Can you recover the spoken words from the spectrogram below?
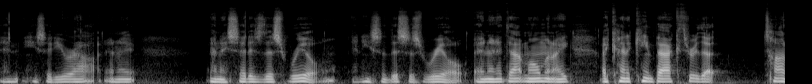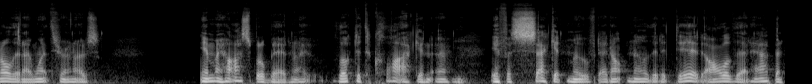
And he said, "You're out." And I and I said, "Is this real?" And he said, "This is real." And at that moment, I I kind of came back through that tunnel that I went through, and I was in my hospital bed, and I looked at the clock, and uh, mm. if a second moved, I don't know that it did. All of that happened.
